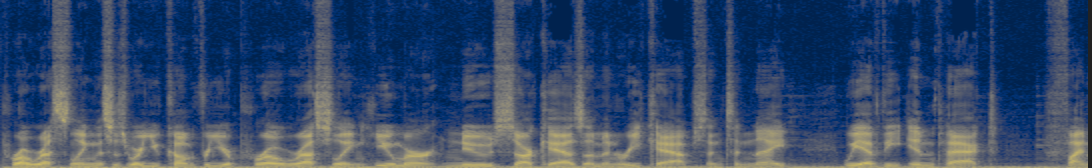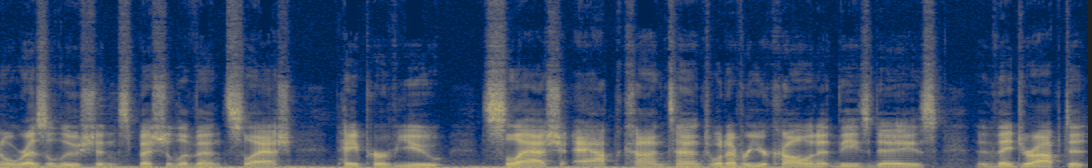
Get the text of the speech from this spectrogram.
pro wrestling. This is where you come for your pro wrestling humor, news, sarcasm, and recaps. And tonight we have the Impact Final Resolution special event slash pay per view slash app content, whatever you're calling it these days. They dropped it.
